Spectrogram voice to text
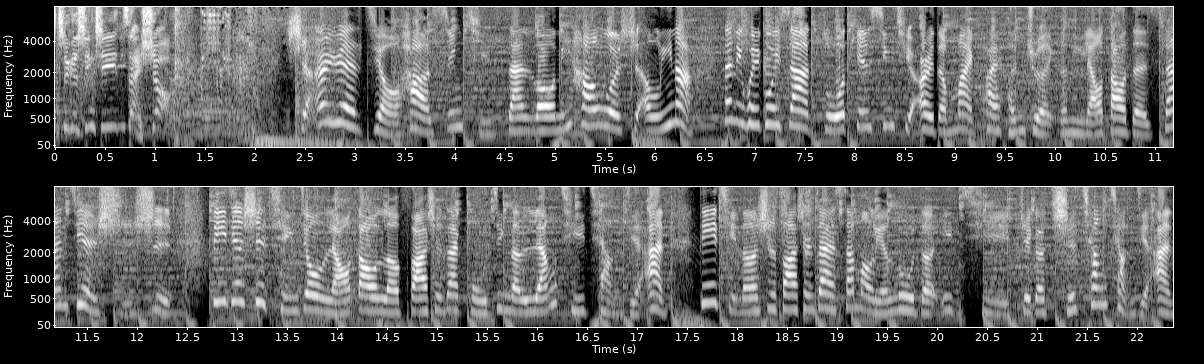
这个星期在 Shock。十二月九号星期三喽，你好，我是 Alina，带你回顾一下昨天星期二的麦快很准，跟你聊到的三件实事。第一件事情就聊到了发生在古晋的两起抢劫案。第一起呢是发生在三毛连路的一起这个持枪抢劫案，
